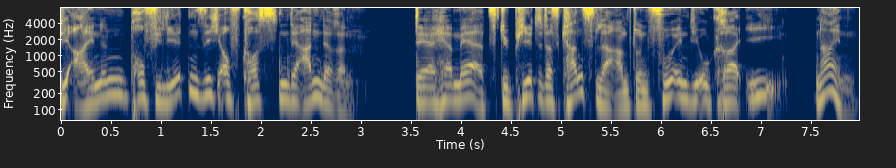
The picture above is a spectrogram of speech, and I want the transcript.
Die einen profilierten sich auf Kosten der anderen. Der Herr Merz düpierte das Kanzleramt und fuhr in die Ukraine. Nein,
